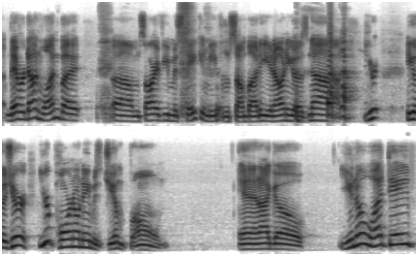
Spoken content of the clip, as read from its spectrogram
I've never done one, but um, sorry if you mistaken me from somebody, you know." And he goes, "Nah, your," he goes, "Your your porno name is Jim Bone," and I go, "You know what, Dave?"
